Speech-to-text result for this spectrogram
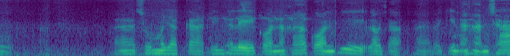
ู ชมบรรยากาศริมทะเลก่อนนะคะ ก่อนที่เราจะพาไปกินอาหารเช้า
